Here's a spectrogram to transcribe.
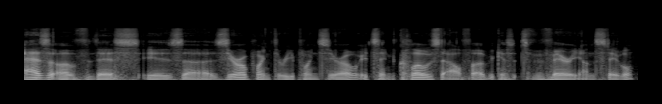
as of this is uh, 0.3.0. It's in closed alpha because it's very unstable.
